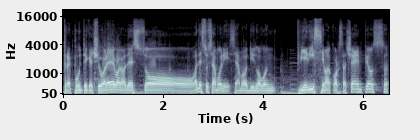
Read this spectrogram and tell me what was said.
Tre punti che ci volevano, adesso, adesso siamo lì, siamo di nuovo in pienissima corsa Champions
